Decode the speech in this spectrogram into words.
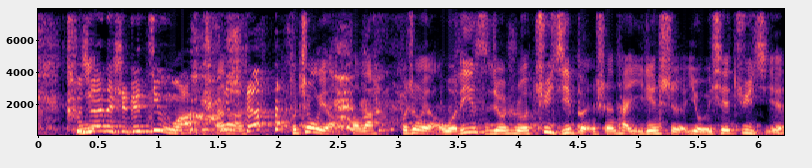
出圈的是个靖王，不重要，好吧，不重要。我的意思就是说，剧集本身它一定是有一些剧集，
